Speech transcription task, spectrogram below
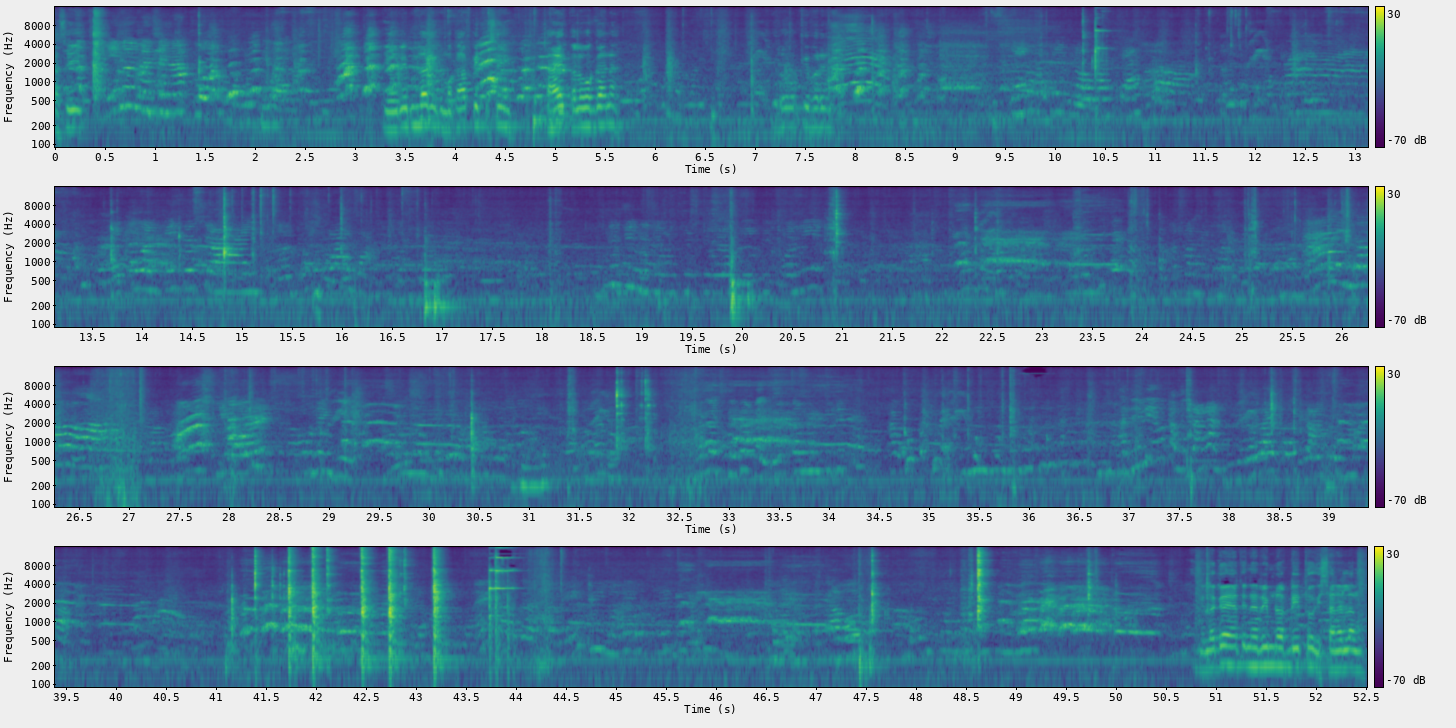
kasi yung rim lock kumakapit kasi kahit alawagan na. Pero okay pa rin. Nilagay natin ang rim lock dito, isa na lang.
